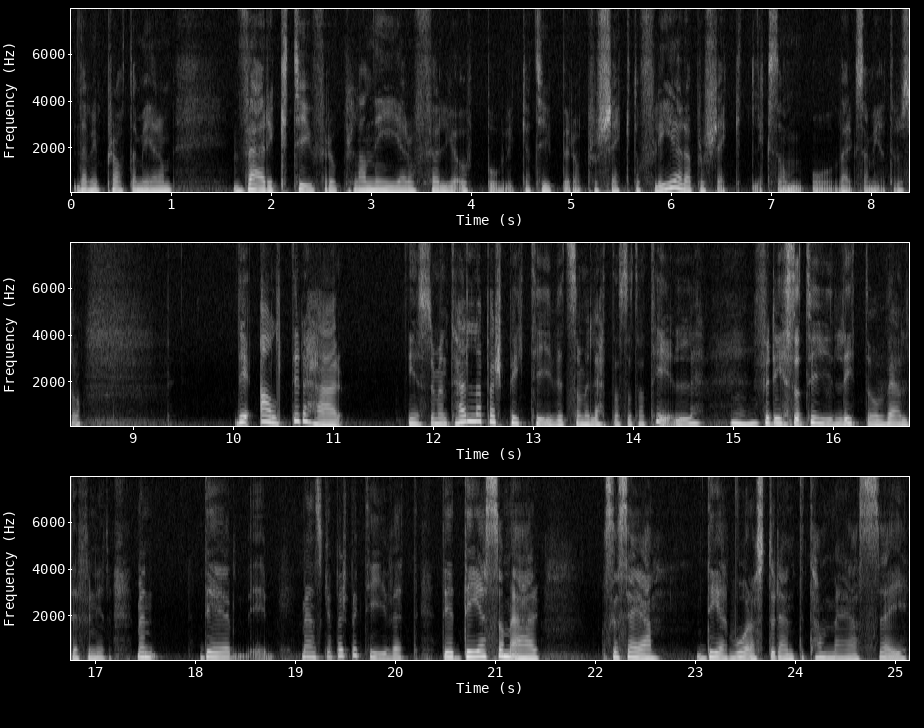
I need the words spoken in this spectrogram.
där vi pratar mer om verktyg för att planera och följa upp olika typer av projekt och flera projekt liksom och verksamheter och så. Det är alltid det här instrumentella perspektivet som är lättast att ta till. Mm. För det är så tydligt och väldefinierat. Men det mänskliga perspektivet det är det som är ska jag säga, det våra studenter tar med sig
